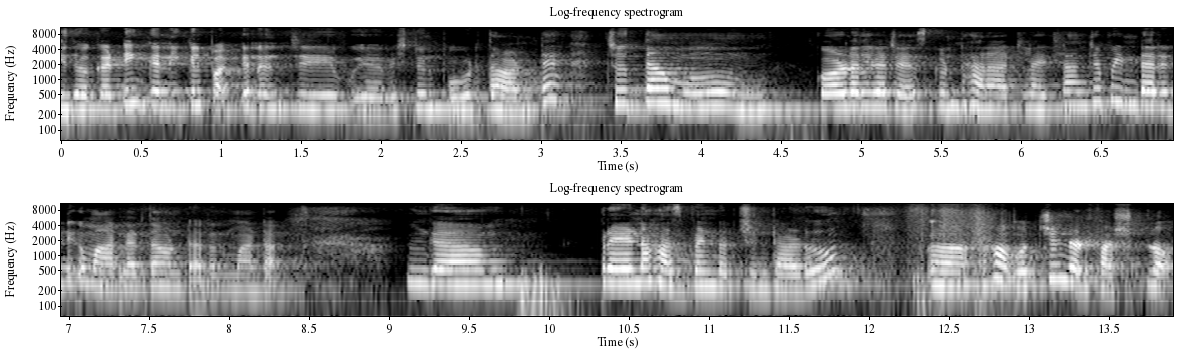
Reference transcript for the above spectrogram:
ఇది ఒకటి ఇంకా నిఖిల్ పక్క నుంచి విష్ణుని పొగుడుతూ ఉంటే చూద్దాము కోడలుగా చేసుకుంటారా అట్లా ఇట్లా అని చెప్పి ఇండైరెక్ట్గా మాట్లాడుతూ ఉంటారనమాట ఇంకా ప్రేరణ హస్బెండ్ వచ్చింటాడు. ఆ, వచ్చింటాడు ఫస్ట్లో.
